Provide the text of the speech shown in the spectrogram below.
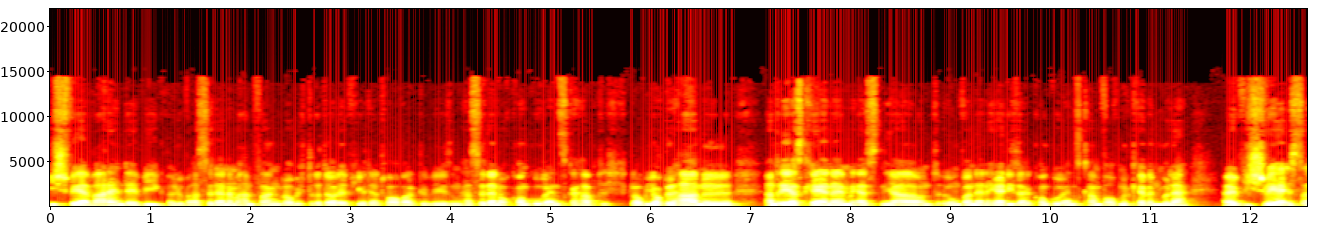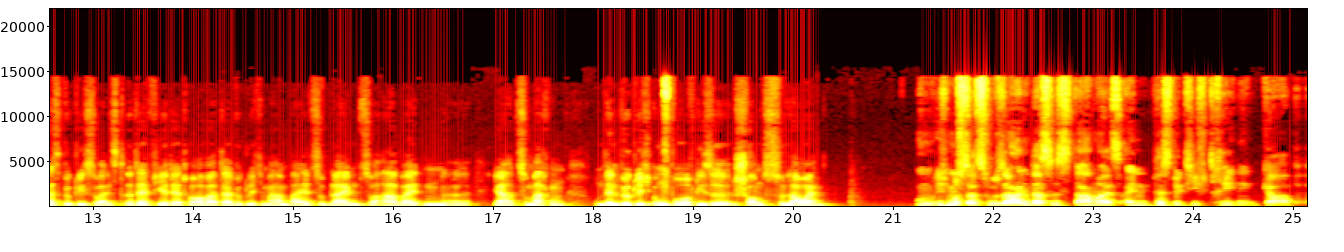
Wie schwer war denn der Weg? Weil du warst ja dann am Anfang, glaube ich, dritter oder vierter Torwart gewesen. Hast du dann auch Konkurrenz gehabt? Ich glaube, Jockel Hanel, Andreas Kerner im ersten Jahr und irgendwann dann her dieser Konkurrenzkampf auch mit Kevin Müller. Aber wie schwer ist das wirklich so, als dritter, vierter Torwart da wirklich immer am Ball zu bleiben, zu arbeiten, äh, ja, zu machen, um dann wirklich irgendwo auf diese Chance zu lauern? Ich muss dazu sagen, dass es damals ein Perspektivtraining gab.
